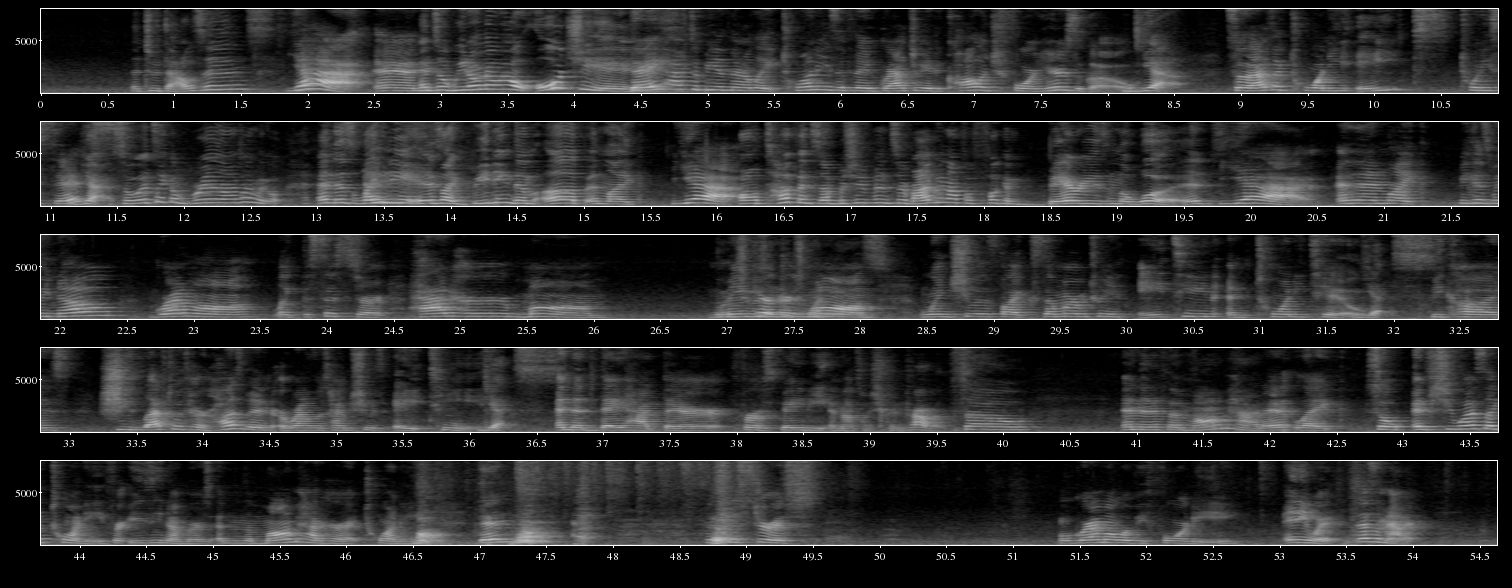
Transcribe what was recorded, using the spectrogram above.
the 2000s. Yeah, and, And so we don't know how old she is. they have to be in their late 20s if they graduated college four years ago. Yeah. So that's like 28, 26? Yeah, so it's like a really long time ago. And this lady then- is like beating them up and like Yeah. all tough and stuff, but she's been surviving off of fucking berries in the woods. Yeah. And then, like, because we know grandma, like the sister, had her mom, the When main she was in her character's mom, when she was like somewhere between 18 and 22. Yes. Because she left with her husband around the time she was 18. Yes. And then they had their first baby, and that's why she couldn't travel. So, and then if the mom had it, like, so if she was like 20 for easy numbers, and then the mom had her at 20, then the sister is, well, grandma would be 40. Anyway, doesn't matter.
